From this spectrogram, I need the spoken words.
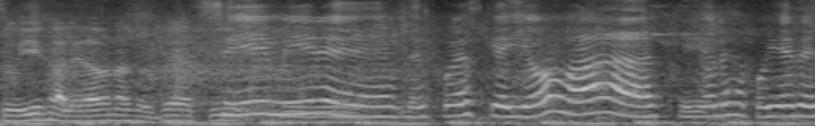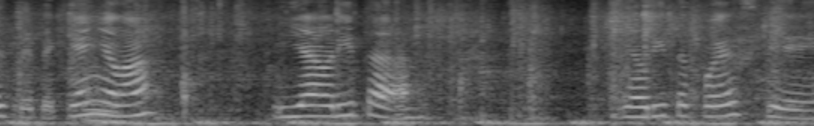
su hija le da una sorpresa así. Sí, mire, después que yo, va, que yo les apoyé desde pequeña, va, y ya ahorita, y ahorita pues que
